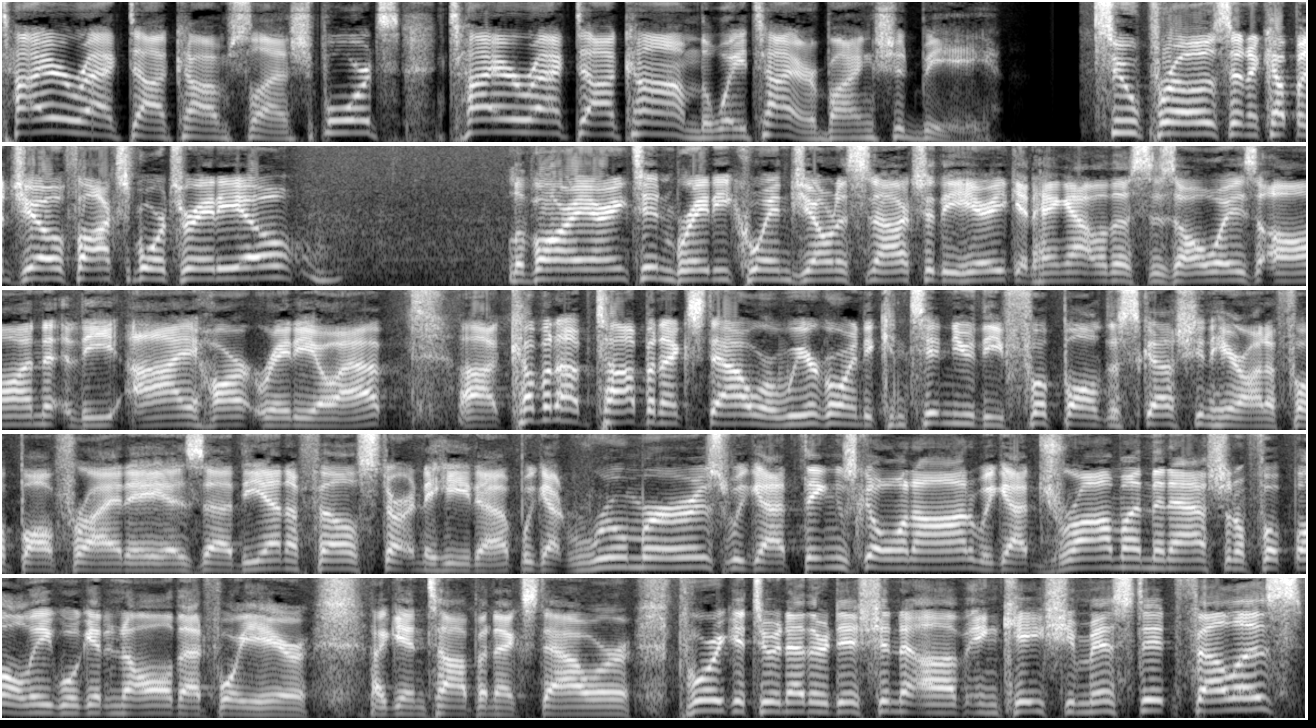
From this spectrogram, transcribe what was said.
TireRack.com slash sports. TireRack.com, the way tire buying should be. Two pros and a cup of Joe, Fox Sports Radio. LeVar Arrington, Brady Quinn, Jonas Knox with you here. You can hang out with us as always on the iHeartRadio app. Uh, coming up top of next hour, we are going to continue the football discussion here on a Football Friday as uh, the NFL is starting to heat up. We got rumors, we got things going on, we got drama in the National Football League. We'll get into all that for you here again, top of next hour. Before we get to another edition of In Case You Missed It, fellas,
